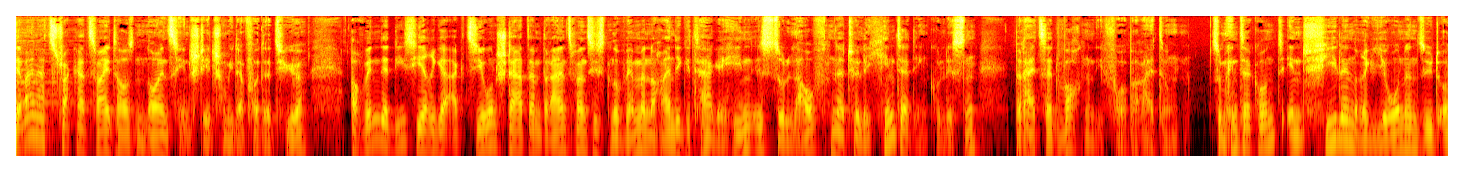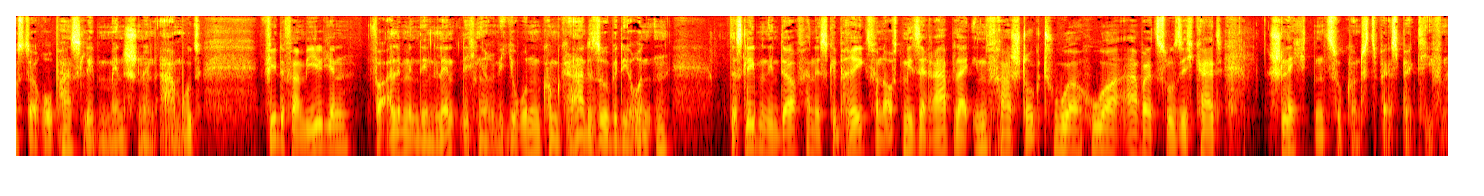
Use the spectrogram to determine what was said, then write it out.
Der Weihnachtstrucker 2019 steht schon wieder vor der Tür. Auch wenn der diesjährige Aktionsstart am 23. November noch einige Tage hin ist, so laufen natürlich hinter den Kulissen bereits seit Wochen die Vorbereitungen. Zum Hintergrund, in vielen Regionen Südosteuropas leben Menschen in Armut. Viele Familien, vor allem in den ländlichen Regionen, kommen gerade so über die Runden. Das Leben in den Dörfern ist geprägt von oft miserabler Infrastruktur, hoher Arbeitslosigkeit, schlechten Zukunftsperspektiven.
